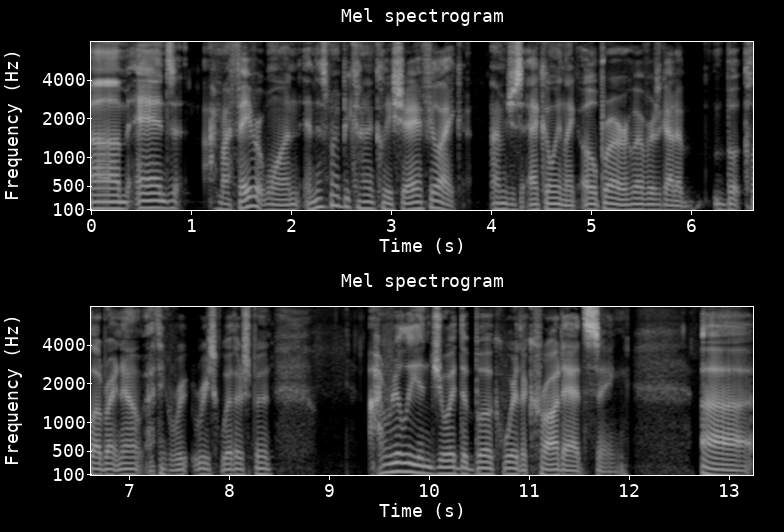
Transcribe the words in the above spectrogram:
Um, and my favorite one, and this might be kind of cliche. I feel like I'm just echoing like Oprah or whoever's got a book club right now. I think Reese Witherspoon. I really enjoyed the book where the crawdads sing. Uh,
